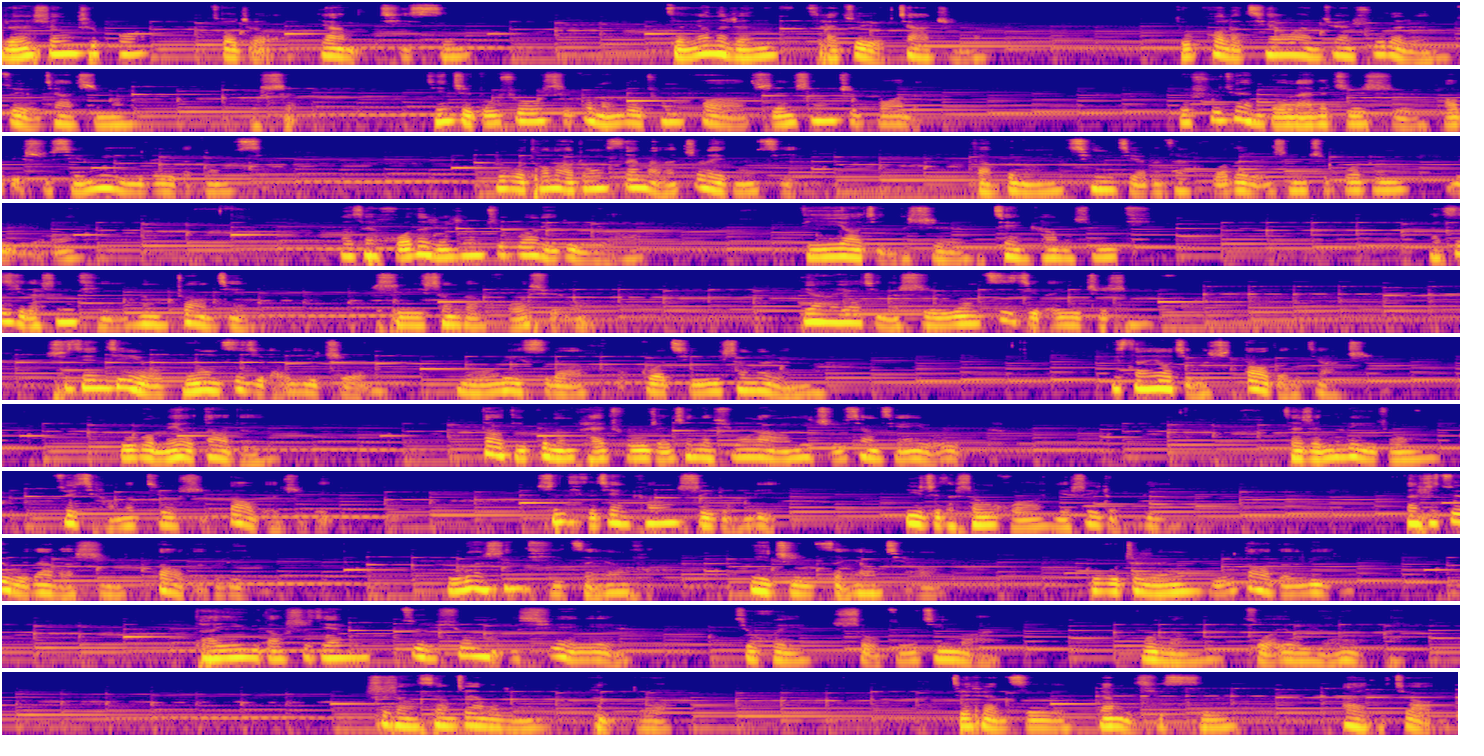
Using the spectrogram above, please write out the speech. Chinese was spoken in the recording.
人生之波，作者亚米契斯。怎样的人才最有价值呢？读破了千万卷书的人最有价值吗？不是，仅只读书是不能够冲破人生之波的。由书卷得来的知识，好比是行李一类的东西。如果头脑中塞满了这类东西，反不能清洁的在活的人生之波中旅游了。要在活的人生之波里旅游，第一要紧的是健康的身体，把自己的身体弄壮健，是一生的活学问。第二要紧的是用自己的意志生活。世间竟有不用自己的意志，奴隶似的过其一生的人呢？第三要紧的是道德的价值。如果没有道德，到底不能排除人生的凶浪一直向前游泳的。在人的力中，最强的就是道德之力。身体的健康是一种力，意志的生活也是一种力。但是最伟大的是道德的力。无论身体怎样好，意志怎样强。如果这人无道德力，他一遇到世间最凶猛的血液，就会手足痉挛，不能左右圆舞。世上像这样的人很多。节选自亚米契斯《爱的教育》。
